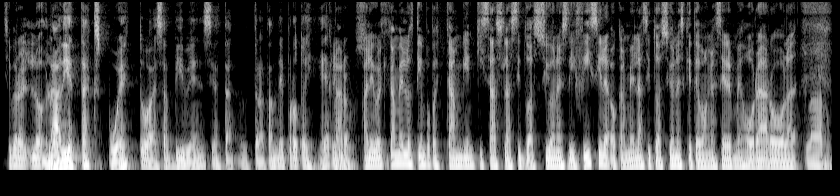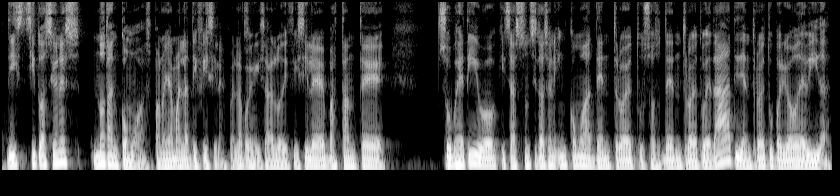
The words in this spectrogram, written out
Sí, pero lo, lo- nadie está expuesto a esas vivencias, están- tratan de protegerlos. Claro, al igual que cambian los tiempos, pues cambian quizás las situaciones difíciles o cambian las situaciones que te van a hacer mejorar o la, Claro. situaciones no tan cómodas, para no llamarlas difíciles, ¿verdad? Porque quizás lo difícil es bastante subjetivo, quizás son situaciones incómodas dentro de, tu, dentro de tu edad y dentro de tu periodo de vida.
